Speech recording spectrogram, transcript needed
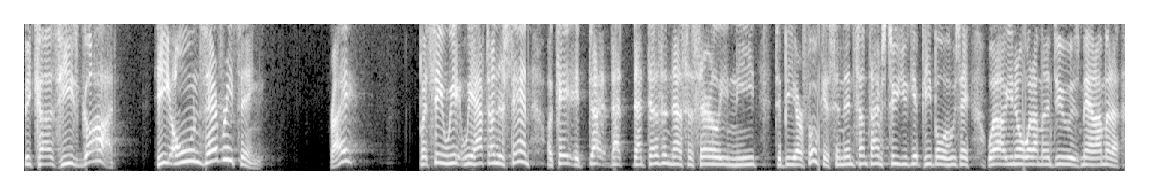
because He's God. He owns everything, right? But see, we, we have to understand, okay, it, that, that doesn't necessarily need to be our focus. And then sometimes, too, you get people who say, well, you know what I'm going to do is, man, I'm going to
